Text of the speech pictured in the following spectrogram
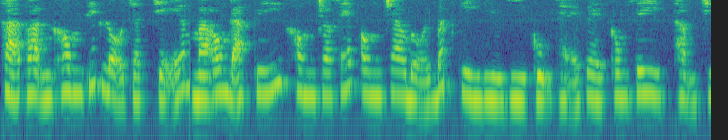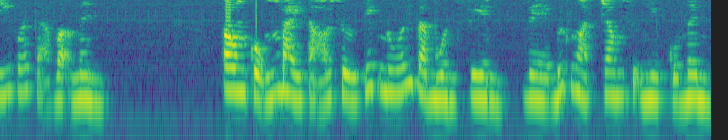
Thỏa thuận không tiết lộ chặt chẽ mà ông đã ký không cho phép ông trao đổi bất kỳ điều gì cụ thể về công ty, thậm chí với cả vợ mình. Ông cũng bày tỏ sự tiếc nuối và buồn phiền về bước ngoặt trong sự nghiệp của mình.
